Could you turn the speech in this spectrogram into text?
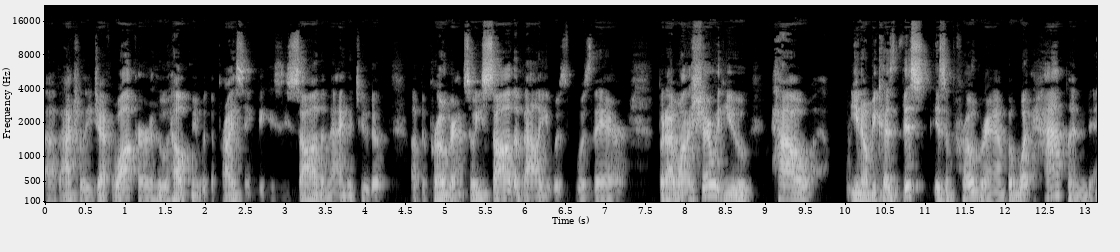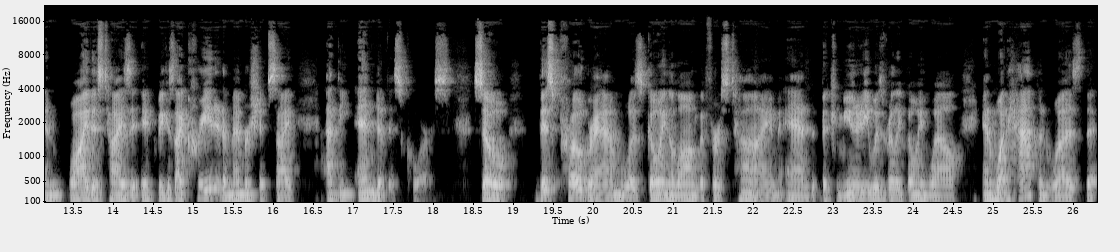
of actually Jeff Walker who helped me with the pricing because he saw the magnitude of of the program, so he saw the value was was there. But I want to share with you how you know because this is a program, but what happened and why this ties it because I created a membership site at the end of this course. So this program was going along the first time and the community was really going well. And what happened was that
